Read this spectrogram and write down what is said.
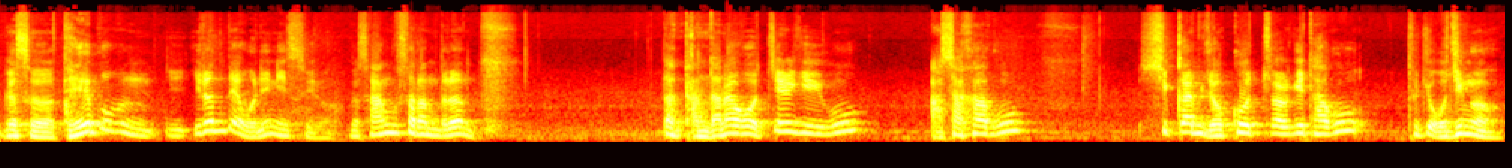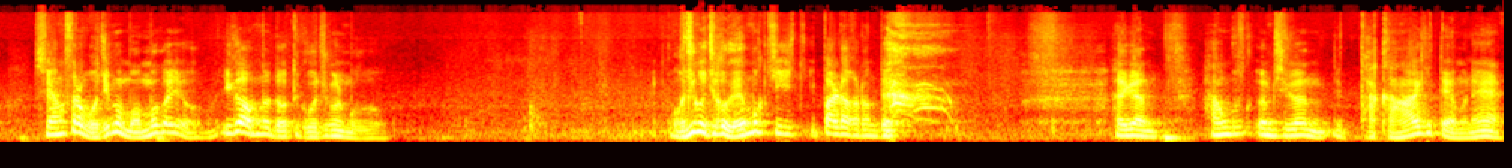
그래서 대부분 이런 데 원인이 있어요. 그래서 한국 사람들은 일단 단단하고 질기고 아삭하고 식감이 좋고 쫄깃하고 특히 오징어. 서양 사람 오징어 못 먹어요. 이가 없는데 어떻게 오징어를 먹어. 오징어 지금 왜 먹지? 이빨 나가는데. 하여간 한국 음식은 다 강하기 때문에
